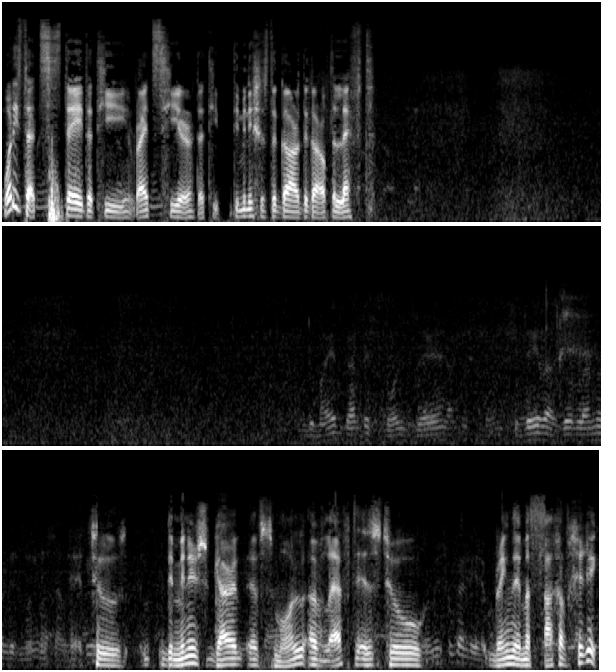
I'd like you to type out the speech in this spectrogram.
What is that state that he writes here that he diminishes the gar, the gar of the left? To diminish guard of small of left is to bring the masach of chirik,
